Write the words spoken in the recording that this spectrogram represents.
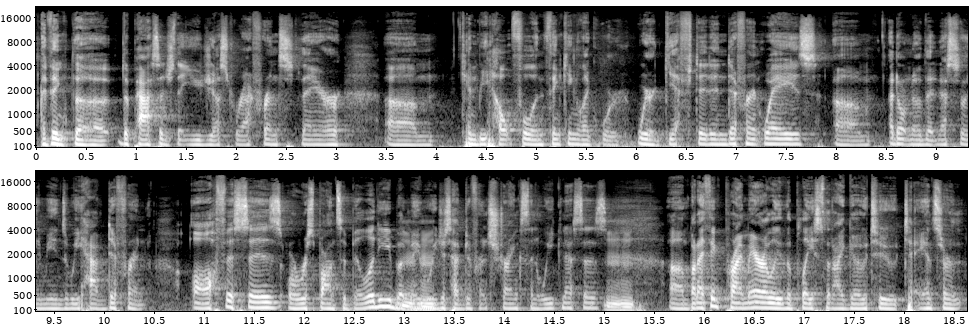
I think the the passage that you just referenced there um, can be helpful in thinking like we're we're gifted in different ways. Um, I don't know that necessarily means we have different offices or responsibility, but mm-hmm. maybe we just have different strengths and weaknesses. Mm-hmm. Um, but I think primarily the place that I go to to answer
